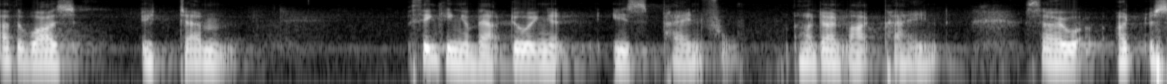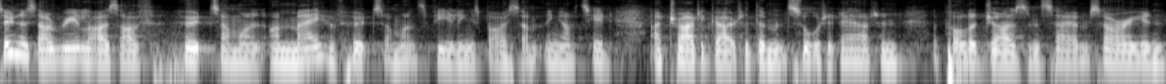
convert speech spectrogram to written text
otherwise it, um, thinking about doing it is painful. I don't like pain. So I, as soon as I realise I've hurt someone, I may have hurt someone's feelings by something I've said, I try to go to them and sort it out and apologise and say I'm sorry and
